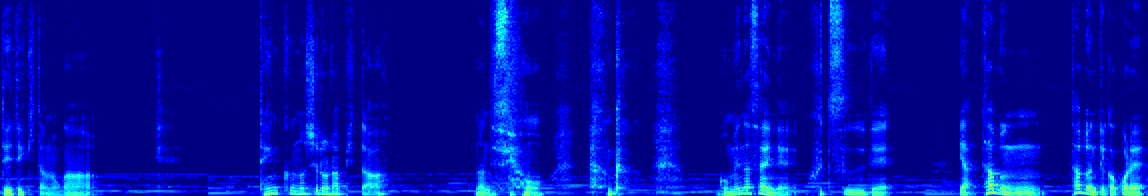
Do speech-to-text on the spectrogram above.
出てきたのが、天空の城ラピュタなんですよ。なんか、ごめんなさいね。普通で。いや、多分、多分ってかこれ、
